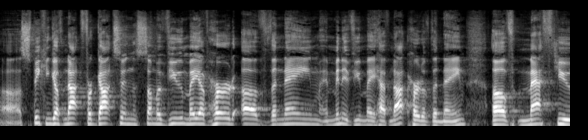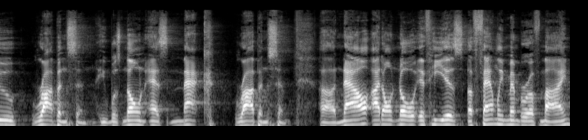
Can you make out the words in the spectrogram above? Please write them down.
Uh, speaking of not forgotten, some of you may have heard of the name, and many of you may have not heard of the name of Matthew Robinson. He was known as Mack Robinson. Uh, now, I don't know if he is a family member of mine.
